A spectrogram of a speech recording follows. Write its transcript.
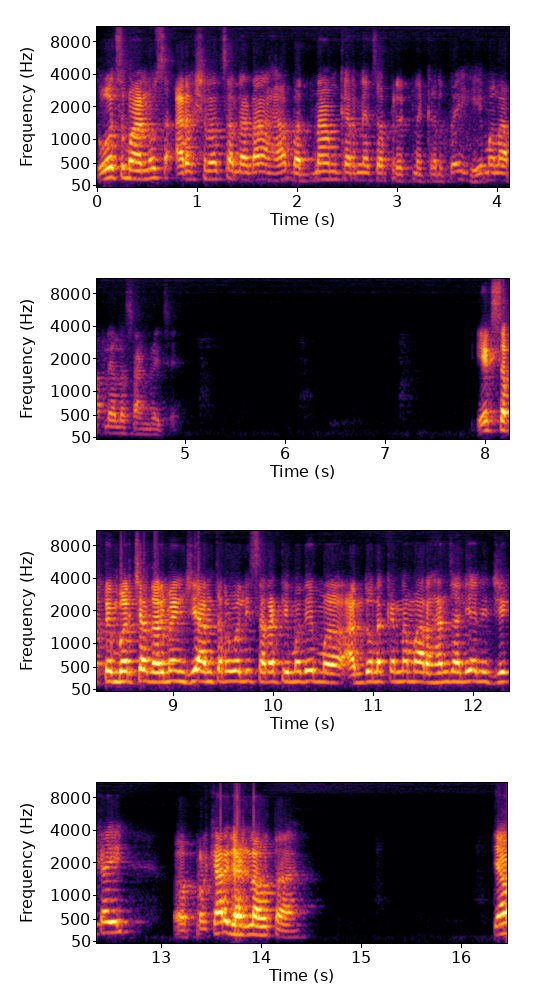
तोच माणूस आरक्षणाचा लढा हा बदनाम करण्याचा प्रयत्न करतोय हे मला आपल्याला सांगायचंय. एक सप्टेंबरच्या दरम्यान जी आंतरवली सराटीमध्ये आंदोलकांना मारहाण झाली आणि जे काही प्रकार घडला होता त्या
